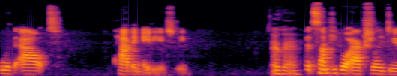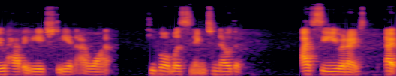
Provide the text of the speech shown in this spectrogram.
without having ADHD Okay. but some people actually do have ADHD, and I want people listening to know that I see you, and I I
